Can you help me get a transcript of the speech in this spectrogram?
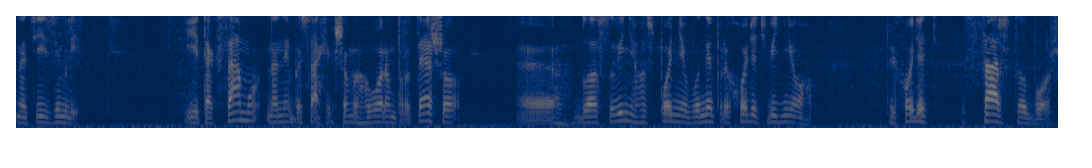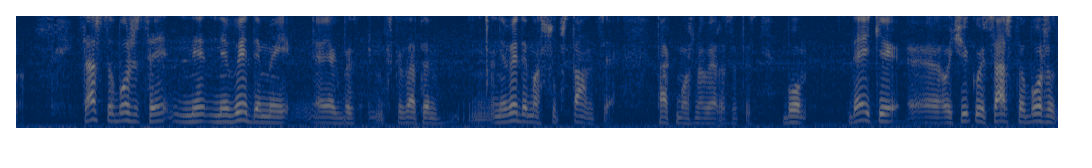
на цій землі. І так само на небесах, якщо ми говоримо про те, що е, благословіння Господнє вони приходять від нього, приходять з Царства Божого. Царство Боже це не, невидимий, е, як би сказати, невидима субстанція, так можна виразитись. Бо деякі е, очікують царства Божого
